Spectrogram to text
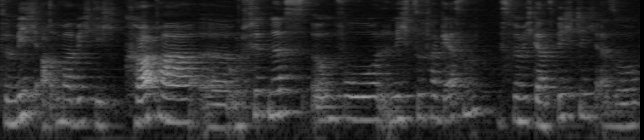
für mich auch immer wichtig, Körper äh, und Fitness irgendwo nicht zu vergessen. Ist für mich ganz wichtig. Also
